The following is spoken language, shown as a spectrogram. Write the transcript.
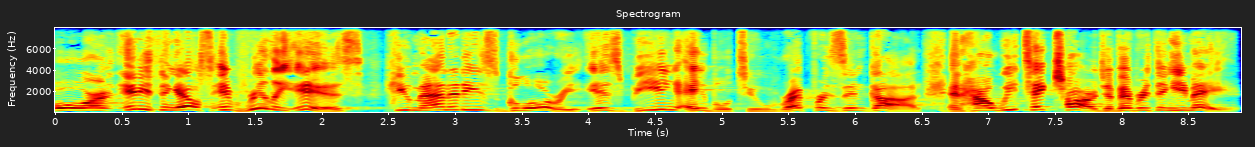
or anything else. It really is humanity's glory is being able to represent God and how we take charge of everything He made.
